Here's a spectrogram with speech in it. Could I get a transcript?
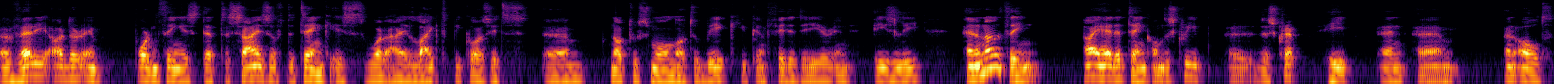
a very other important thing is that the size of the tank is what I liked because it's um, not too small, not too big. You can fit it here in easily. And another thing, I had a tank on the scrap, uh, the scrap heap and um, an old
